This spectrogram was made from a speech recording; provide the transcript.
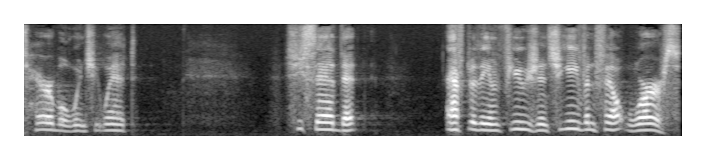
terrible when she went. She said that after the infusion, she even felt worse.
